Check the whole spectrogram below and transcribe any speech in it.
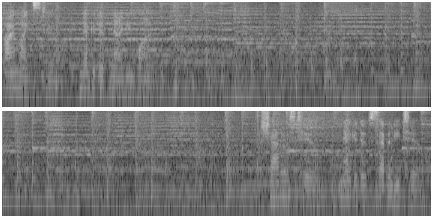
Highlights to, negative 91. Shadows to, negative 72.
